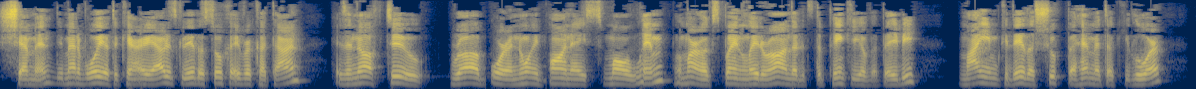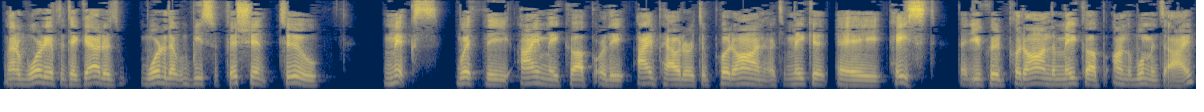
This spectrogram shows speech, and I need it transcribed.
shemen, the amount of oil you have to carry out is katan, is enough to rub or anoint on a small limb. Gemara will explain later on that it's the pinky of a baby. Mayim kedei shuf behem et kilur. The amount of water you have to take out is water that would be sufficient to mix with the eye makeup or the eye powder to put on or to make it a paste that you could put on the makeup on the woman's eye.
